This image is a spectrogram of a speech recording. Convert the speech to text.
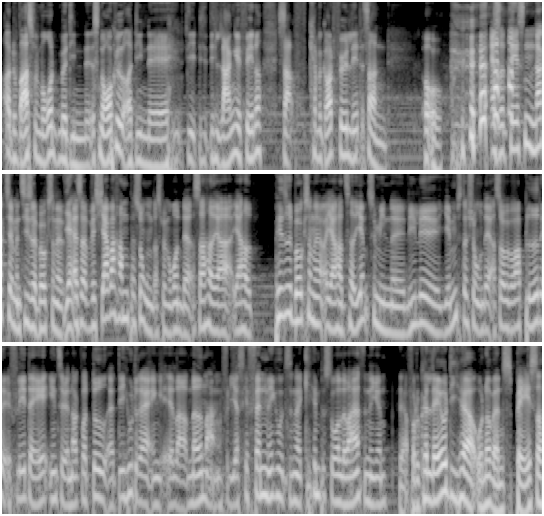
og du bare svømmer rundt med din øh, snorkel og din, øh, de, de lange finder, så kan man godt føle lidt sådan, oh oh. altså, det er sådan nok til, at man tisser i bukserne. Ja. Altså, hvis jeg var ham personen, der svømmer rundt der, så havde jeg, jeg havde pisset i bukserne, og jeg havde taget hjem til min øh, lille hjemmestation der, og så var jeg bare blevet det i flere dage, indtil jeg nok var død af dehydrering eller madmangel, fordi jeg skal fandme ikke ud til den her kæmpe store Leviathan igen. Ja, for du kan lave de her undervandsbaser,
